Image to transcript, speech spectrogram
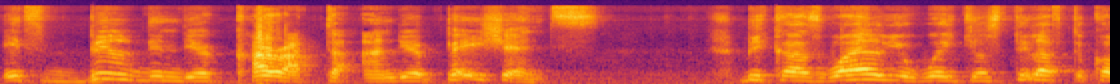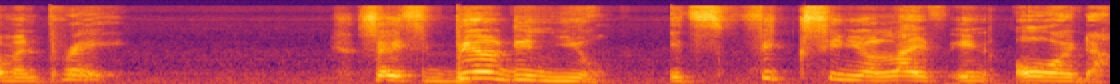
it's building their character and their patience. Because while you wait, you still have to come and pray. So it's building you, it's fixing your life in order.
